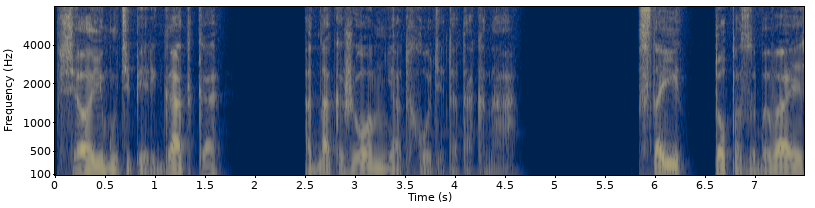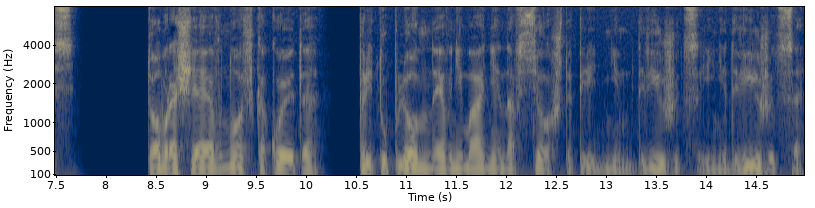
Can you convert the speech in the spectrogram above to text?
все ему теперь гадко, однако же он не отходит от окна. Стоит, то позабываясь, то обращая вновь какое-то притупленное внимание на все, что перед ним движется и не движется,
